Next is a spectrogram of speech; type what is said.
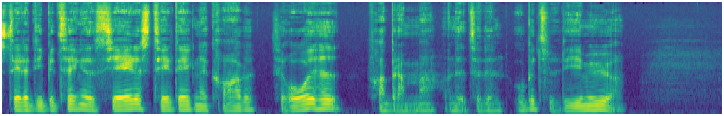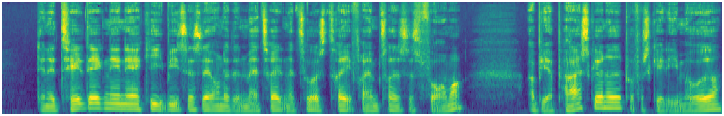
stiller de betingede sjæles tildækkende kroppe til rådighed fra Brahma og ned til den ubetydelige myre. Denne tildækkende energi viser sig under den materielle naturs tre fremtrædelsesformer og bliver påskyndet på forskellige måder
